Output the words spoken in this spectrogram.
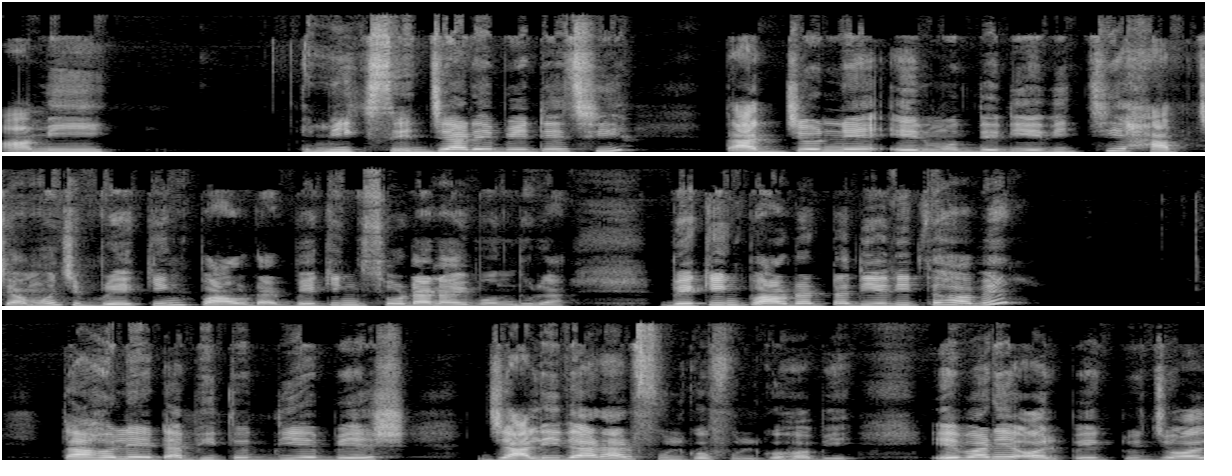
আমি মিক্সির জারে বেটেছি তার জন্যে এর মধ্যে দিয়ে দিচ্ছি হাফ চামচ বেকিং পাউডার। বেকিং সোডা নয় বন্ধুরা, বেকিং পাউডারটা দিয়ে দিতে হবে। তাহলে এটা ভিতর দিয়ে বেশ জালিদার আর ফুলকো ফুলকো হবে। এবারে অল্প একটু জল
